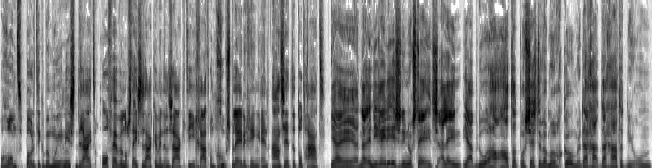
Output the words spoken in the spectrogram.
rond politieke bemoeienis draait? Of hebben we nog steeds te maken met een zaak die gaat om groepsbelediging en aanzetten tot haat? Ja, ja, ja. Nou, en die reden is er nu nog steeds. Alleen, ja, bedoel, ha- had dat proces er wel mogen komen? Daar gaat, daar gaat het nu om.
